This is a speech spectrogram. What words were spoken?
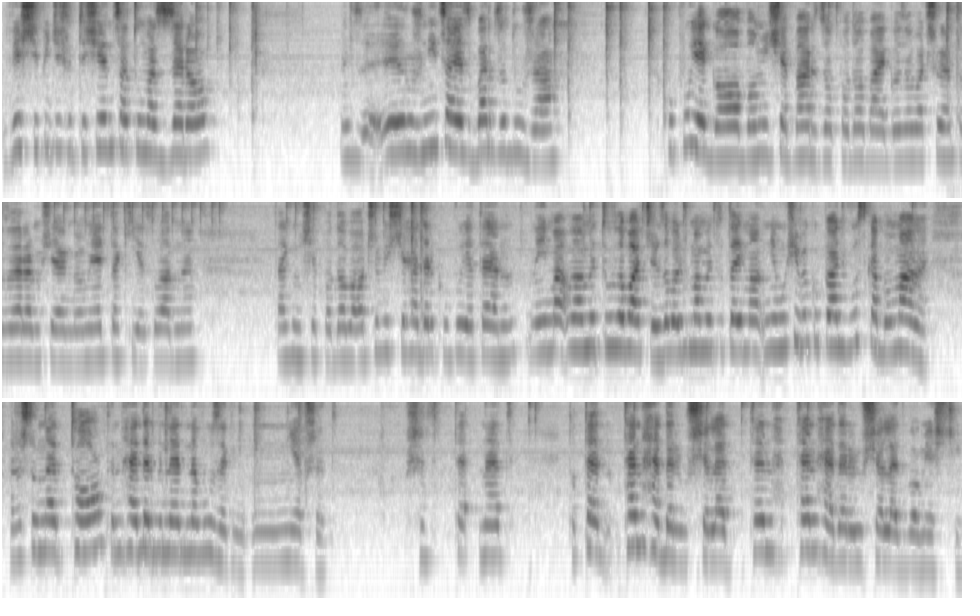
250 tysięcy, tu masz 0, więc y, różnica jest bardzo duża. Kupuję go, bo mi się bardzo podoba. Jak go zobaczyłem, to zaraz musiałem go mieć. Taki jest ładny. Tak mi się podoba. Oczywiście header kupuje ten. No i ma, mamy tu, zobaczcie, zobacz, mamy tutaj, ma, nie musimy kupować wózka, bo mamy. Zresztą nawet to, ten header by nawet na wózek nie wszedł. Wszedł te, nawet, to ten, ten header już się led, ten, ten header już się ledwo mieści.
